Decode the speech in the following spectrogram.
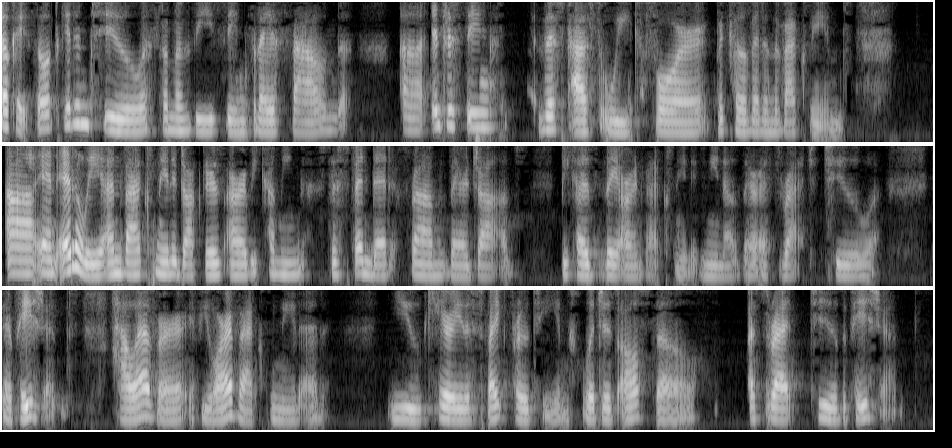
Okay, so let's get into some of the things that I have found uh, interesting this past week for the COVID and the vaccines. Uh, in Italy, unvaccinated doctors are becoming suspended from their jobs because they aren't vaccinated and, you know, they're a threat to their patients. However, if you are vaccinated, you carry the spike protein, which is also a threat to the patients.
